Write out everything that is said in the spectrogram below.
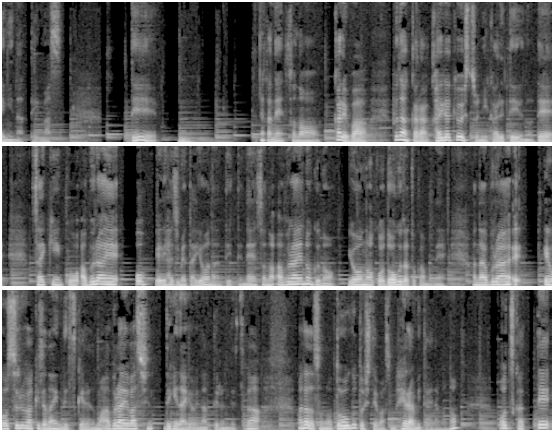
絵になっています。で、うん、なんかねその彼は普段から絵画教室に行かれているので最近こう油絵をやり始めたよなんて言ってねその油絵の具の用のこう道具だとかもねあの油絵をするわけじゃないんですけれども油絵はできないようになってるんですが、まあ、ただその道具としてはそのヘラみたいなものを使って、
